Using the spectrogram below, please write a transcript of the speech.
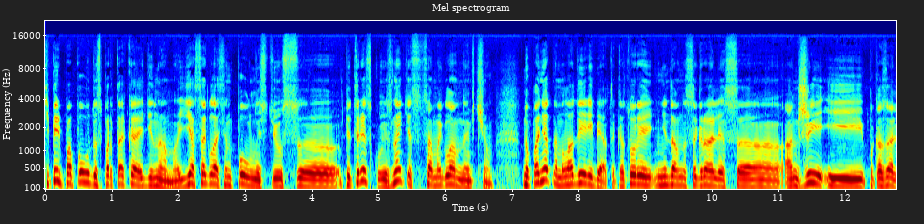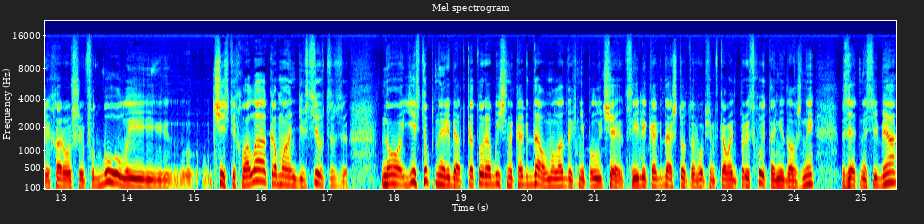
теперь по поводу «Спартака» и «Динамо». Я согласен полностью с э, Петреску. И знаете, самое главное в чем? Ну, понятно, молодые ребята, которые недавно сыграли с э, Анжи и показали хороший футбол, и честь и хвала команде, все, все, все. Но есть опытные ребята, которые обычно, когда у молодых не получаются, или когда что-то, в общем, в команде происходит, они должны взять на себя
